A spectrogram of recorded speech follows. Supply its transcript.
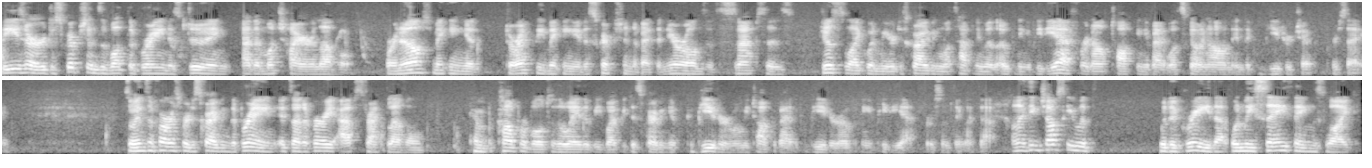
These are descriptions of what the brain is doing at a much higher level. We're not making it directly making a description about the neurons or the synapses, just like when we are describing what's happening with opening a PDF, we're not talking about what's going on in the computer chip per se. So insofar as we're describing the brain, it's at a very abstract level, com- comparable to the way that we might be describing a computer when we talk about a computer opening a PDF or something like that. And I think Chomsky would would agree that when we say things like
